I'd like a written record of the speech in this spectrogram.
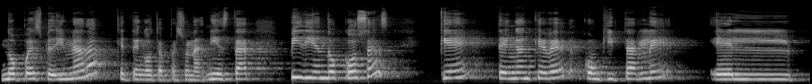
No puedes pedir nada que tenga otra persona, ni estar pidiendo cosas que tengan que ver con quitarle el...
